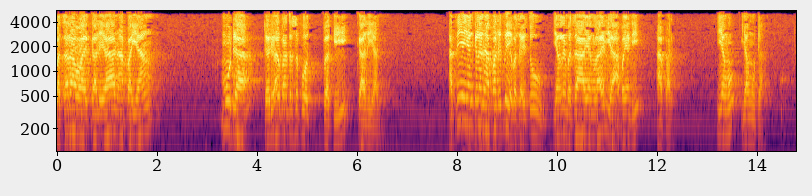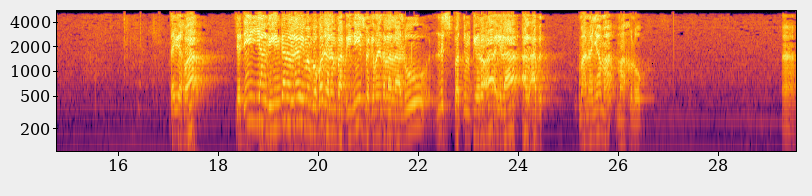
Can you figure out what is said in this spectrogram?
bacalah wahai kalian apa yang mudah dari Al-Quran tersebut bagi kalian. Artinya yang kalian hafal itu ya baca itu. Yang lain baca yang lain ya apa yang dihafal. Yang, yang mudah. Tapi ya, jadi yang diinginkan oleh Imam Bukhari dalam bab ini sebagaimana telah lalu nisbatul qira'a ila al-abd. Maknanya ma makhluk. Nah,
